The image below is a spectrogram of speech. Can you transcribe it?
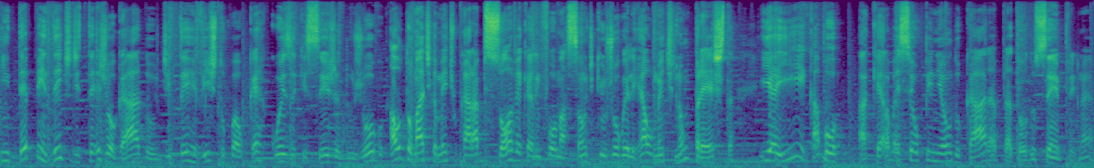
independente de ter jogado, de ter visto qualquer coisa que seja do jogo, automaticamente o cara absorve aquela informação de que o jogo ele realmente não presta e aí acabou. Aquela vai ser a opinião do cara para todo sempre, né?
